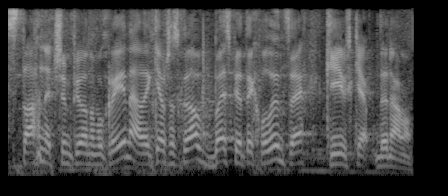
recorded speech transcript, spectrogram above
стане чемпіоном України. Але як я вже сказав, без п'яти хвилин це київське Динамо.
